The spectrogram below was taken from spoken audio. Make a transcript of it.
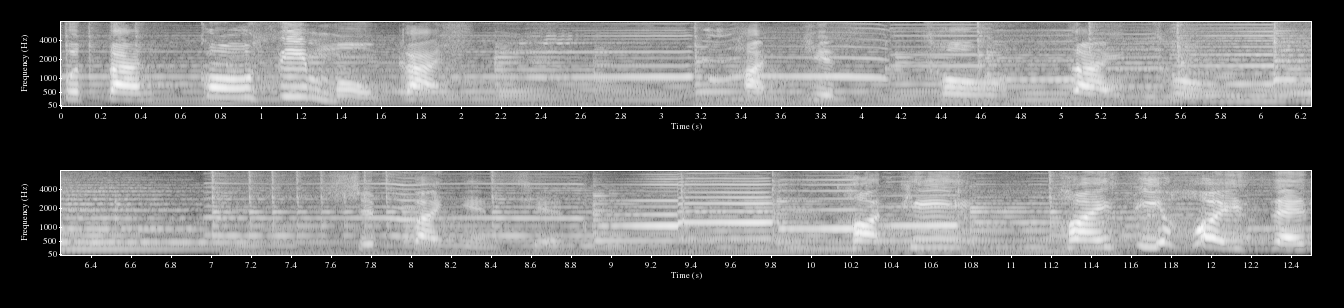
不但个性无改，还一错再错。十八年前，学去。开始开神，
